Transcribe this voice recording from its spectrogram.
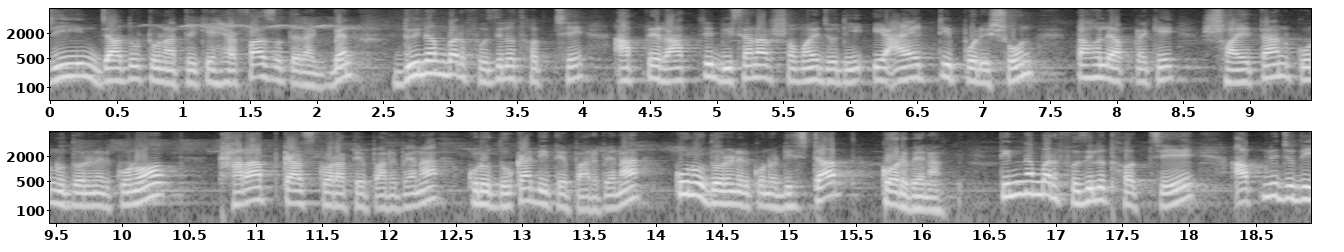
জিন, জাদু, টোনা থেকে হেফাজতে রাখবেন। দুই নম্বর ফজিলত হচ্ছে, আপনি রাত্রি বিছানার সময় যদি এই আয়াতটি পড়ে শোন, তাহলে আপনাকে শয়তান কোনো ধরনের কোনো খারাপ কাজ করাতে পারবে না, কোনো ধোকা দিতে পারবে না, কোনো ধরনের কোনো ডিস্টার্ব করবে না। তিন নম্বর ফজিলত হচ্ছে, আপনি যদি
